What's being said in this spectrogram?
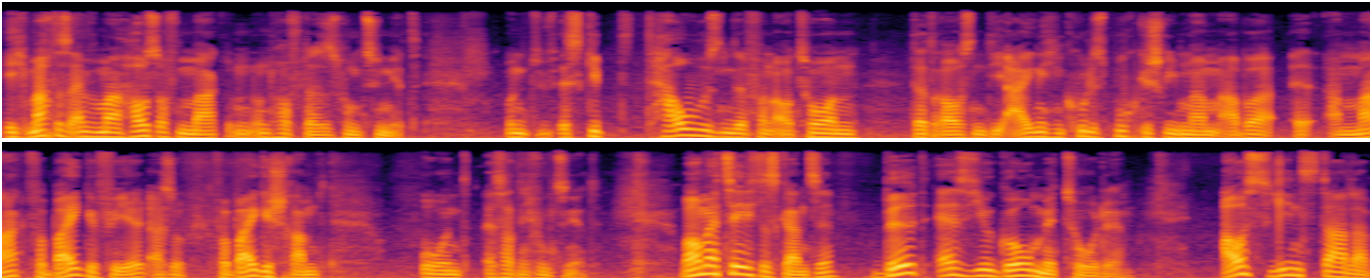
Ich mache das einfach mal Haus auf dem Markt und, und hoffe, dass es funktioniert. Und es gibt tausende von Autoren da draußen, die eigentlich ein cooles Buch geschrieben haben, aber äh, am Markt vorbeigefehlt, also vorbeigeschrammt und es hat nicht funktioniert. Warum erzähle ich das Ganze? Build as you go Methode. Aus Lean Startup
